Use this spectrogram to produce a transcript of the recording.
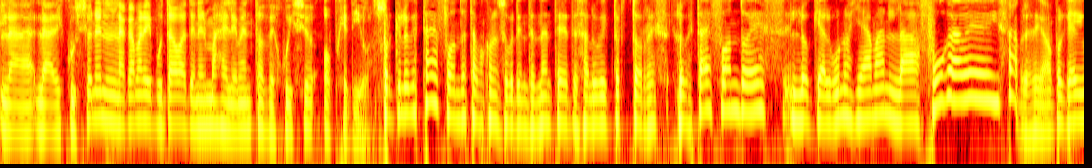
la, la, discusión en la Cámara de Diputados va a tener más elementos de juicio objetivos. Porque lo que está de fondo, estamos con el superintendente de salud, Víctor Torres, lo que está de fondo es lo que algunos llaman la fuga de ISAPRES, digamos, porque hay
